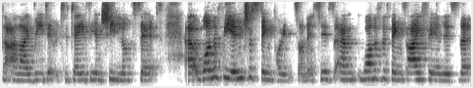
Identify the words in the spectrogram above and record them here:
that, and I read it to Daisy, and she loves it. Uh, one of the interesting points on it is um, one of the things I feel is that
